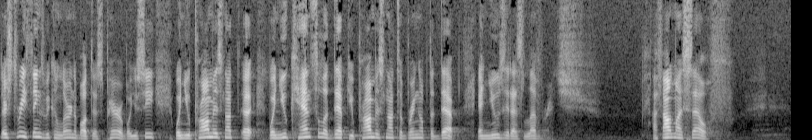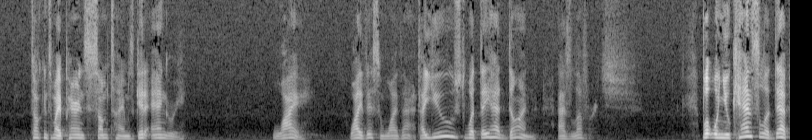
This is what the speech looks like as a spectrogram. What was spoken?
there's three things we can learn about this parable. You see, when you promise not, uh, when you cancel a debt, you promise not to bring up the debt and use it as leverage. I found myself talking to my parents sometimes, get angry. Why? Why this and why that? I used what they had done as leverage. But when you cancel a debt,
